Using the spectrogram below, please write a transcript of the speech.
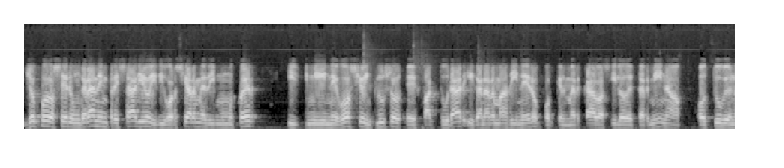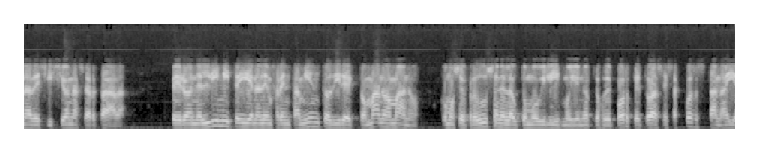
yo puedo ser un gran empresario y divorciarme de mi mujer y mi negocio incluso eh, facturar y ganar más dinero porque el mercado así lo determina o tuve una decisión acertada. Pero en el límite y en el enfrentamiento directo, mano a mano, como se produce en el automovilismo y en otros deportes, todas esas cosas están ahí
